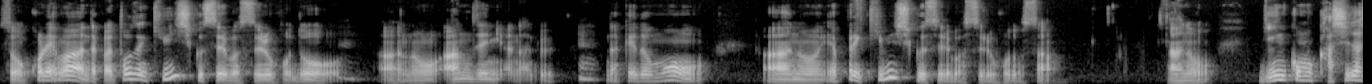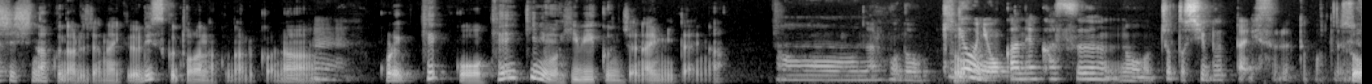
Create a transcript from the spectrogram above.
そうこれはだから当然厳しくすればするほど、うん。あの安全にはなる、うん。だけどもあのやっぱり厳しくすればするほどさあの銀行も貸し出ししなくなるじゃないけどリスク取らなくなるから、うん。これ結構景気にも響くんじゃないみたいな。あーなるほど。企業にお金貸すのをちょっと渋ったりするってことですね。そう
